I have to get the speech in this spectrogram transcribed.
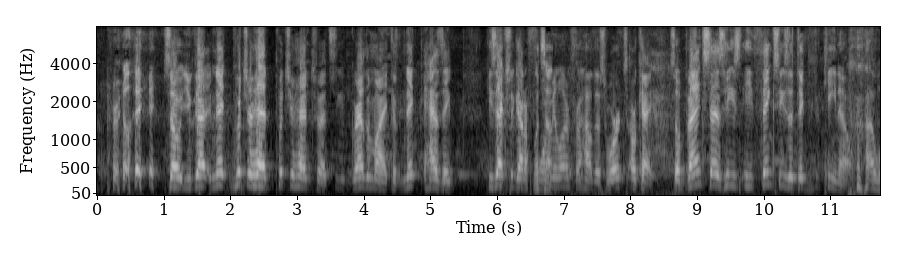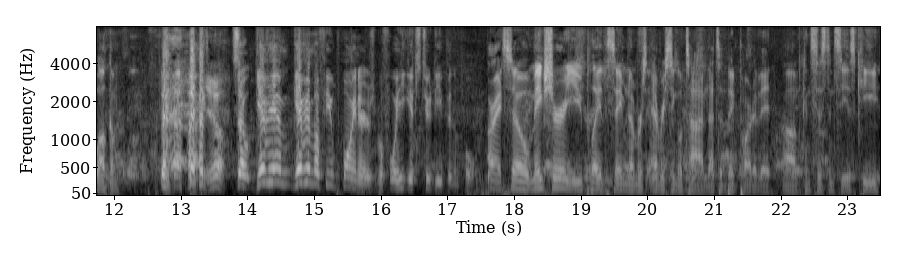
really? So you got Nick. Put your head. Put your head. Fitz. You grab the mic because Nick has a. He's actually got a formula for how this works. Okay, so Banks says he's he thinks he's addicted to Keno. Welcome. yeah. so give him give him a few pointers before he gets too deep in the pool. All right, so make sure you play the same numbers every single time. That's a big part of it. Um, consistency is key.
